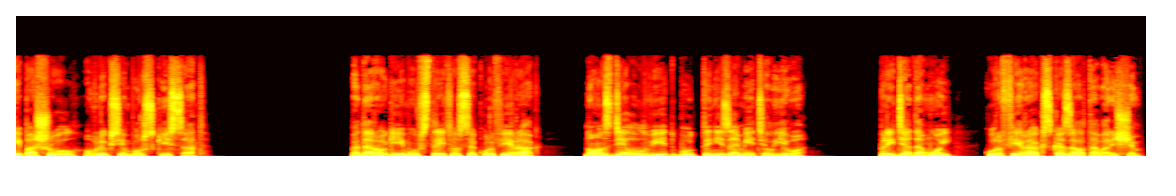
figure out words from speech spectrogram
и пошел в Люксембургский сад. По дороге ему встретился Курфейрак, но он сделал вид, будто не заметил его. Придя домой, Курфейрак сказал товарищам,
